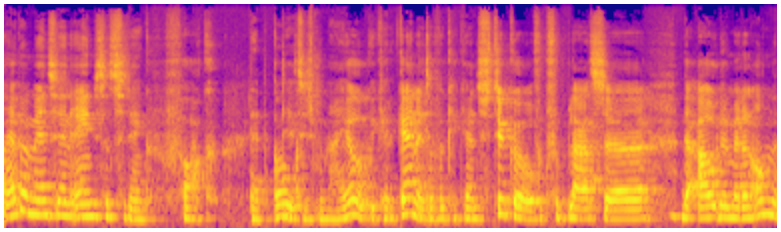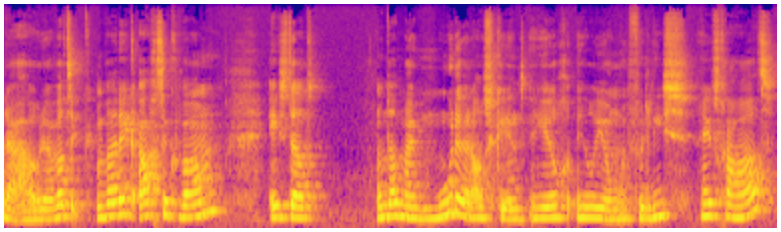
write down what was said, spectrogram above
hebben mensen ineens dat ze denken: fuck, dit is bij mij ook. Ik herken het, of ik herken stukken, of ik verplaats eh, de ouder met een andere ouder. Wat ik, waar ik achter kwam, is dat omdat mijn moeder als kind heel, heel jong een verlies heeft gehad.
